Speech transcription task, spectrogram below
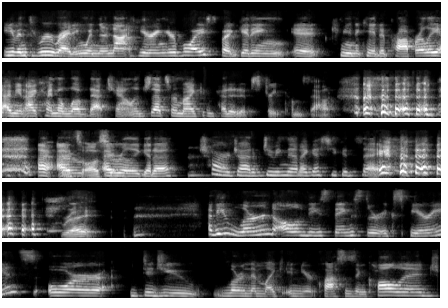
even through writing when they're not hearing your voice, but getting it communicated properly. I mean, I kind of love that challenge. That's where my competitive streak comes out. I, That's I, awesome. I really get a charge out of doing that, I guess you could say. right Have you learned all of these things through experience or did you learn them like in your classes in college?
